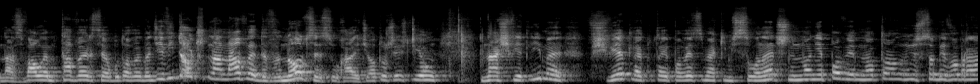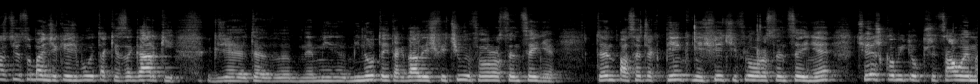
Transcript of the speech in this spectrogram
nazwałem, ta wersja obudowy będzie widoczna nawet w nocy, słuchajcie. Otóż jeśli ją naświetlimy w świetle tutaj powiedzmy jakimś słonecznym, no nie powiem, no to już sobie wyobrażacie co będzie. Kiedyś były takie zegarki, gdzie te mi- minuty i tak dalej świeciły fluorescencyjnie. Ten paseczek pięknie świeci fluorescencyjnie. Ciężko mi tu przy całym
